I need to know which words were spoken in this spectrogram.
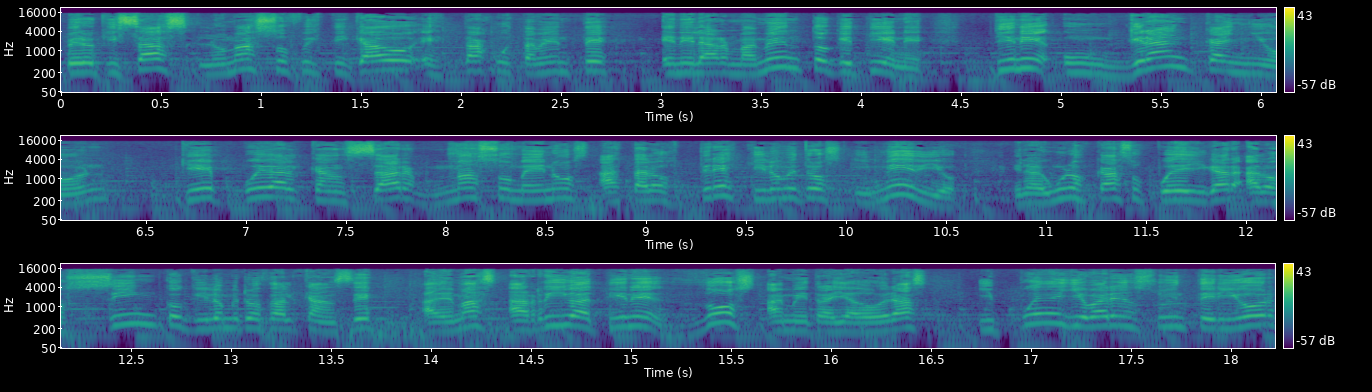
Pero quizás lo más sofisticado está justamente en el armamento que tiene. Tiene un gran cañón que puede alcanzar más o menos hasta los 3 kilómetros y medio. En algunos casos puede llegar a los 5 kilómetros de alcance. Además, arriba tiene dos ametralladoras y puede llevar en su interior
